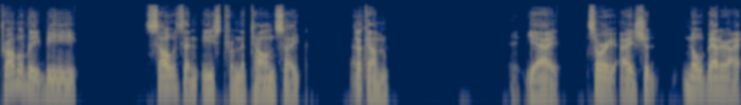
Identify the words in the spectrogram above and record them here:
probably be south and east from the town site. Okay. Um yeah, I- sorry, I should know better. I,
